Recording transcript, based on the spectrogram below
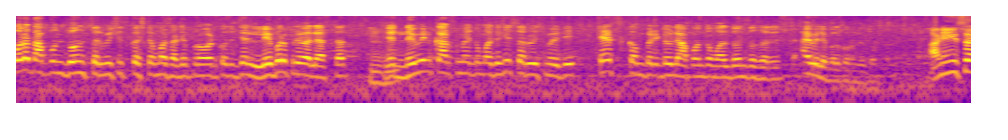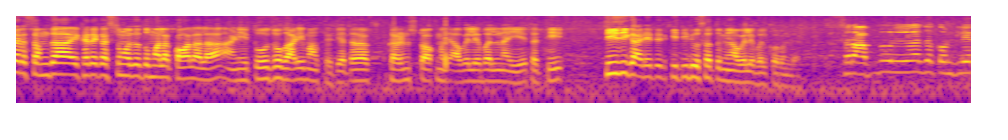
परत आपण दोन सर्व्हिसेस कस्टमरसाठी प्रोव्हाइड करतो जे लेबर फ्रीवाले असतात जे नवीन कार्समध्ये तुम्हाला जशी सर्व्हिस मिळते त्याच कम्पॅरेटिव्हली आपण तुम्हाला दोन दोन सर्व्हिस अवेलेबल करून देतो. आणि सर समजा एखाद्या कस्टमरचा तुम्हाला कॉल आला आणि तो जो गाडी मागतोय ती आता करंट स्टॉकमध्ये अवेलेबल नाही आहे तर ती ती जी गाडी आहे ती किती दिवसात तुम्ही अवेलेबल करून द्या सर आपल्याला जर कोणती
